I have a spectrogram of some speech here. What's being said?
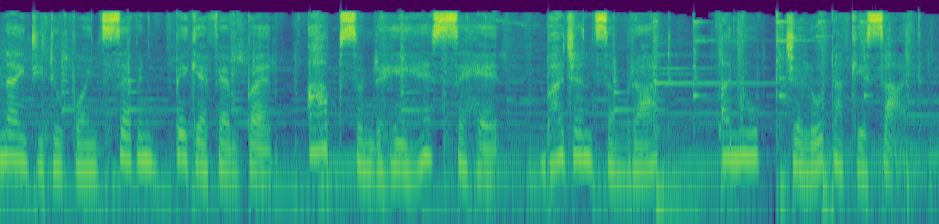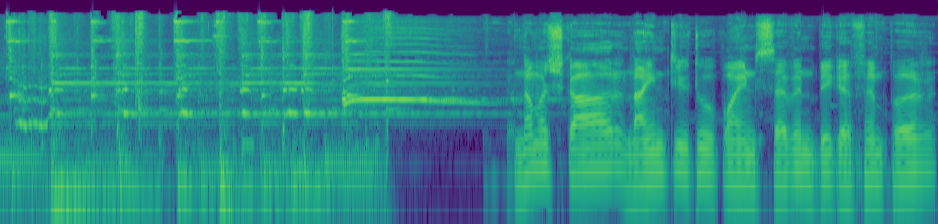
92.7 बिग एफएम पर आप सुन रहे हैं सहर भजन सम्राट अनूप जलोटा के साथ। नमस्कार 92.7 बिग एफएम पर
